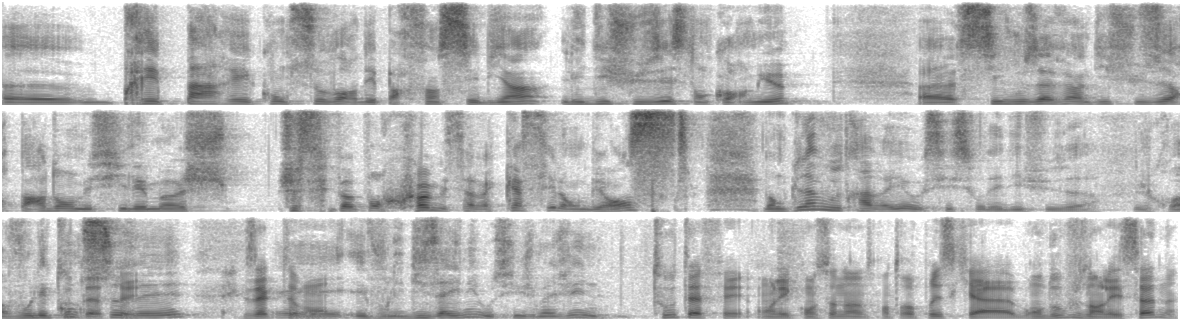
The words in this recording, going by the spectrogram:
euh, préparer, concevoir des parfums, c'est bien. Les diffuser, c'est encore mieux. Euh, si vous avez un diffuseur, pardon, mais s'il est moche, Je ne sais pas pourquoi, mais ça va casser l'ambiance. Donc là, vous travaillez aussi sur des diffuseurs, je crois. Vous les concevez. Exactement. Et, vous les designez aussi, j'imagine. Tout à fait. On les conçoit dans notre entreprise qui est à Bondoufle, dans l'Essonne.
